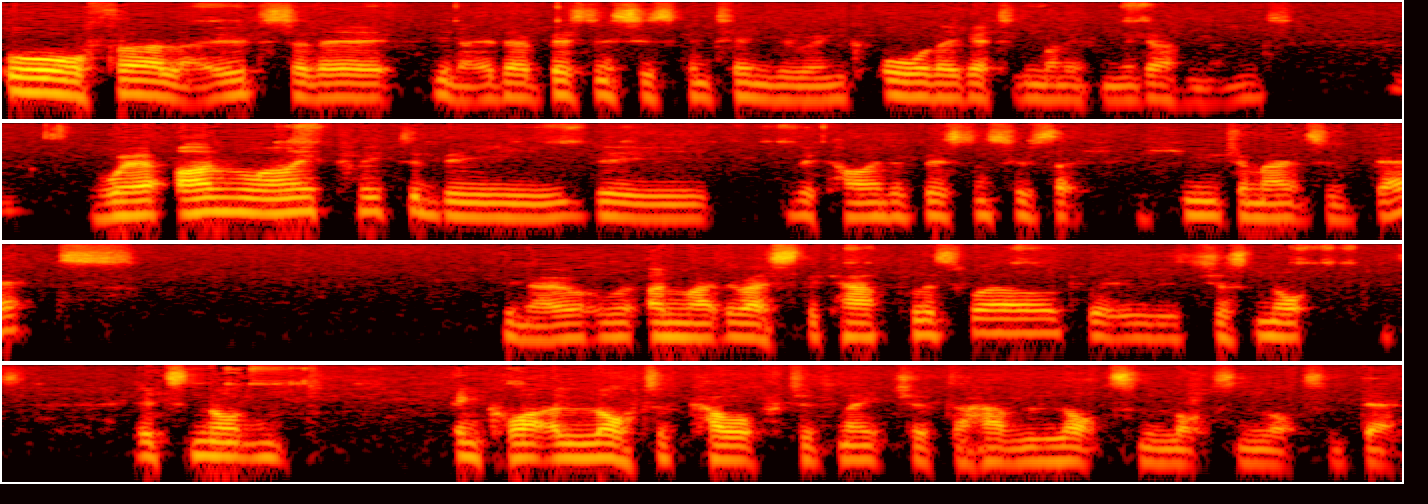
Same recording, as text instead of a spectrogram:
or furloughed, so their you know their business is continuing, or they're getting money from the government. We're unlikely to be the the kind of businesses that huge amounts of debts. You know, unlike the rest of the capitalist world, it's just not. It's, not in quite a lot of cooperative nature to have lots and lots and lots of debt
